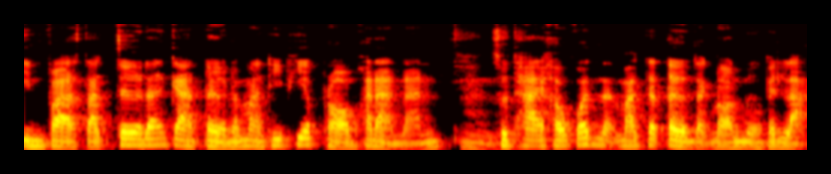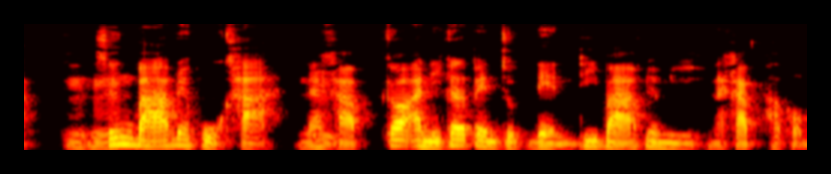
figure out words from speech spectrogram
infrastructure ด้านการเติมน้ำมันที่เพียบพร้อมขนาดนั้นอืมสุดท้ายเขาก็มักจะเติมจากดอนเมืองเป็นหลักอือฮึซึ่ง BAFS เนี่ยผูกขาดนะครับ ก็อันนี้ก็จะเป็นจุดเด่นที่บาฟเนี่ยมีนะครับครับผม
